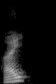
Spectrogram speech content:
はい。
